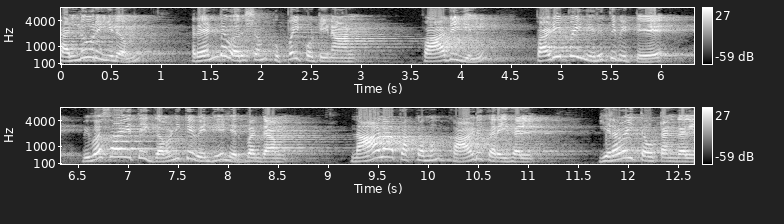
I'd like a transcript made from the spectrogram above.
கல்லூரியிலும் ரெண்டு வருஷம் குப்பை கொட்டினான். பாதியில் படிப்பை நிறுத்திவிட்டு விவசாயத்தை கவனிக்க வேண்டிய நிர்பந்தம். நாலா பக்கமும் காடு கரைகள். இரவை தோட்டங்கள்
